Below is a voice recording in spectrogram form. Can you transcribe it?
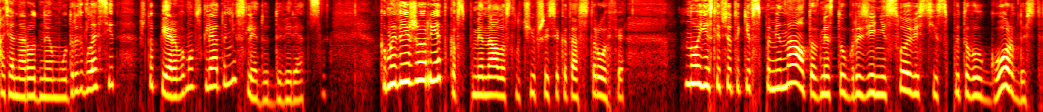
хотя народная мудрость гласит, что первому взгляду не следует доверяться. Камовейжо редко вспоминала о случившейся катастрофе, но если все-таки вспоминал, то вместо угрызений совести испытывал гордость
